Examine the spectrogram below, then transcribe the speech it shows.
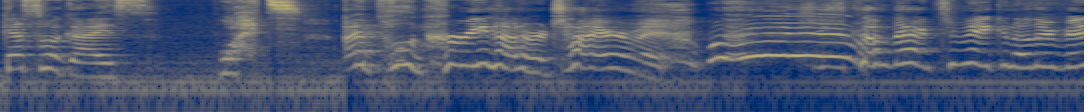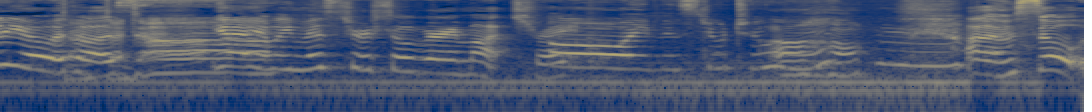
Guess what, guys? What? I pulled Corine out of retirement. She's come back to make another video with Dun, us. dun, dun. Yeah, we missed her so very much, right? Oh, I missed you too. Uh-huh. Um, so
